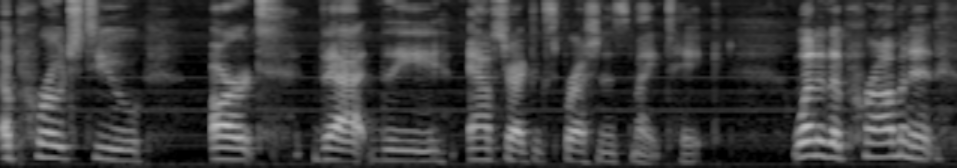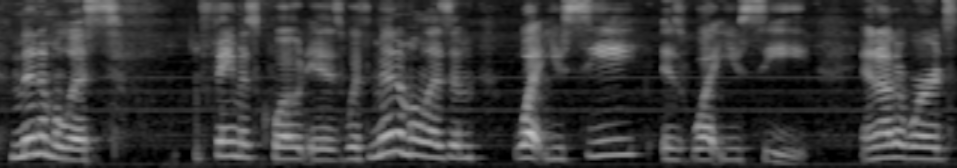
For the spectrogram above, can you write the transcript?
approach to art that the abstract expressionists might take. One of the prominent minimalists famous quote is With minimalism, what you see is what you see. In other words,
